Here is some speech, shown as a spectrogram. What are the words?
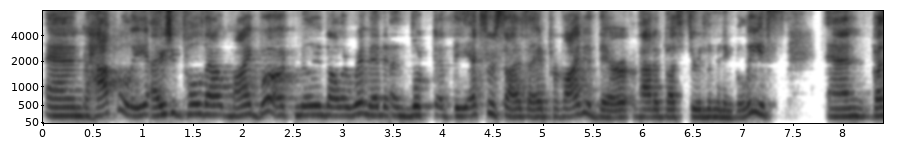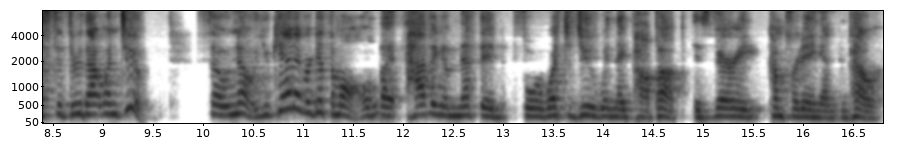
And happily, I actually pulled out my book, Million Dollar Women, and looked at the exercise I had provided there of how to bust through limiting beliefs and busted through that one too. So, no, you can't ever get them all, but having a method for what to do when they pop up is very comforting and empowering.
